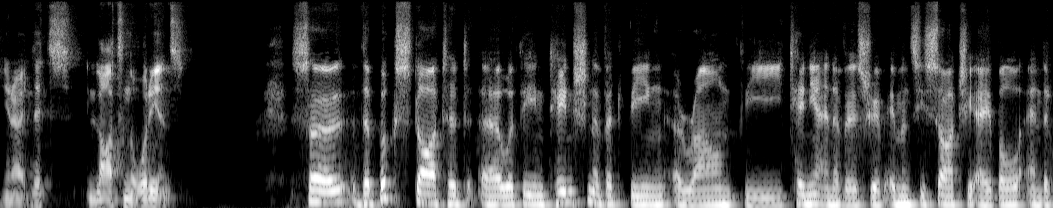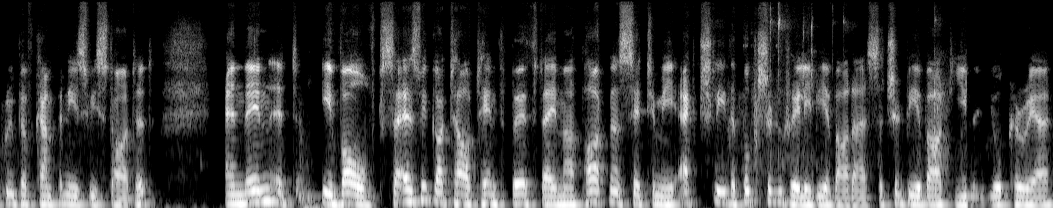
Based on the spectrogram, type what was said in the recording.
you know, let's enlighten the audience. So the book started uh, with the intention of it being around the 10 year anniversary of M&C Saatchi Abel and the group of companies we started and then it evolved. So as we got to our 10th birthday, my partner said to me, actually, the book shouldn't really be about us. It should be about you and your career.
